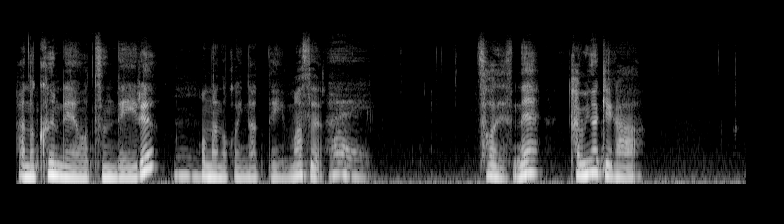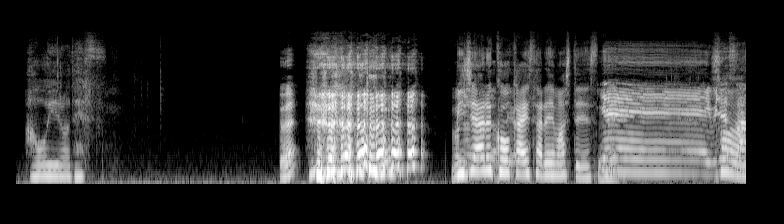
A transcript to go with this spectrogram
あの訓練を積んでいるうん。女の子になっています。はい。そうですね。髪の毛が青色です。え？ビジュアル公開されましてですね。皆さ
